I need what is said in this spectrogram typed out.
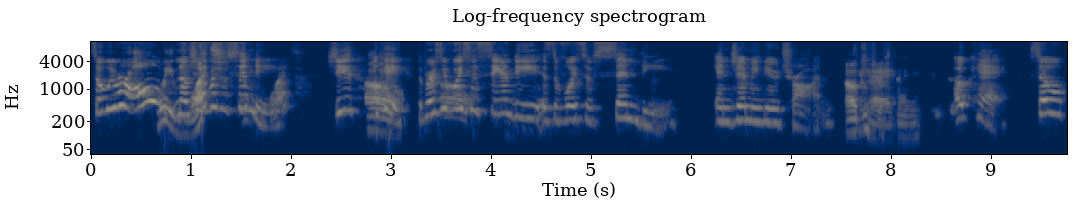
So we were all Wait, no, what? she's the voice of Cindy. What? She Oh. okay. The person who Oh. voices Sandy is the voice of Cindy in Jimmy Neutron. okay. Interesting. Okay, so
